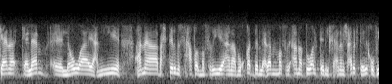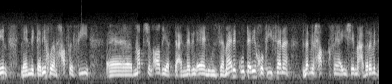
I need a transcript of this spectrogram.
كان كلام اللي هو يعني أنا بحترم الصحافة المصرية أنا بقدر الإعلام المصري أنا طوال تاريخي أنا مش عارف تاريخه فين لأن تاريخه ينحصر في ماتش القاضيه بتاع النادي الأهلي والزمالك وتاريخه في سنة لم يحقق فيها أي شيء مع بيراميدز.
